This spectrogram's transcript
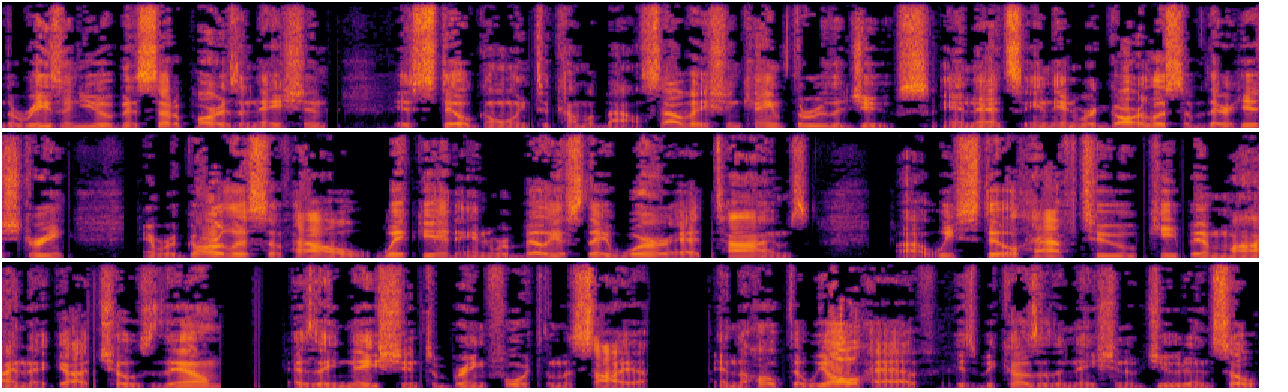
the reason you have been set apart as a nation is still going to come about. Salvation came through the Jews, and that's in, and regardless of their history and regardless of how wicked and rebellious they were at times, uh, we still have to keep in mind that God chose them as a nation to bring forth the Messiah. And the hope that we all have is because of the nation of Judah. And so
